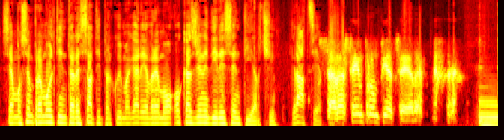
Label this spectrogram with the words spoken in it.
siamo sempre molto interessati, per cui magari avremo occasione di risentirci. Grazie. Sarà sempre un piacere.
